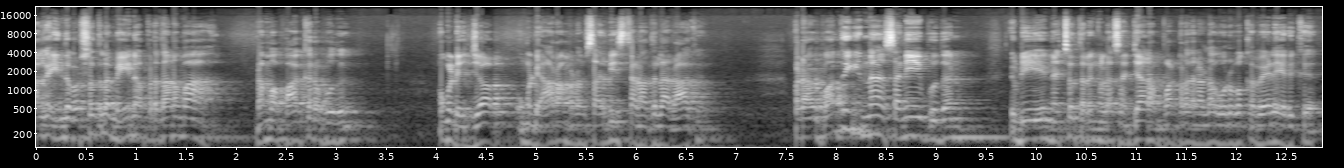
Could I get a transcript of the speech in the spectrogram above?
ஆக இந்த வருஷத்தில் மெயினாக பிரதானமாக நம்ம பார்க்குற போது உங்களுடைய ஜாப் உங்களுடைய ஆறாம் இடம் சர்வீஸ் தானத்தில் ராகு. பட் அவர் பார்த்தீங்கன்னா சனி புதன் இப்படி நட்சத்திரங்களை சஞ்சாரம் பண்ணுறதுனால ஒரு பக்கம் வேலை இருக்குது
